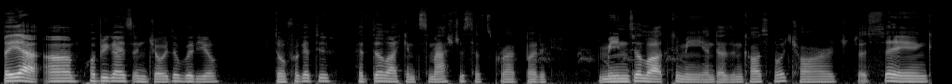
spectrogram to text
But yeah, um, hope you guys enjoyed the video. Don't forget to hit the like and smash the subscribe button. It means a lot to me and doesn't cost no charge, just saying.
